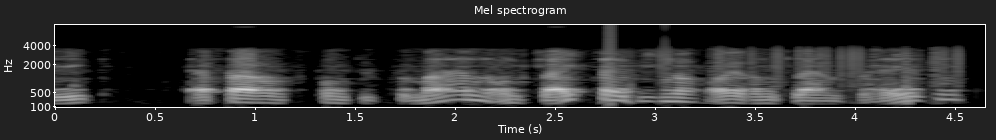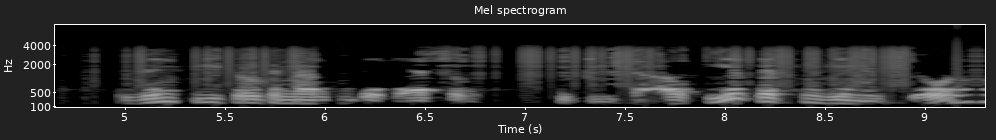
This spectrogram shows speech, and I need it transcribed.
Weg, Erfahrungspunkte zu machen und gleichzeitig noch euren Clan zu helfen, sind die sogenannten Beherrschungsgebiete. Auch hier setzen wir Missionen.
